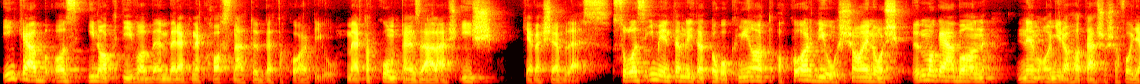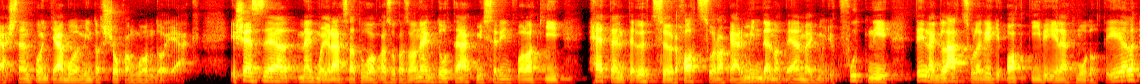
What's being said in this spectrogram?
inkább az inaktívabb embereknek használ többet a kardió, mert a kompenzálás is kevesebb lesz. Szóval az imént említett okok miatt a kardió sajnos önmagában nem annyira hatásos a fogyás szempontjából, mint azt sokan gondolják. És ezzel megmagyarázhatóak azok az anekdoták, miszerint valaki hetente 5-ször, 6-szor, akár minden nap elmegy mondjuk futni, tényleg látszólag egy aktív életmódot él,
